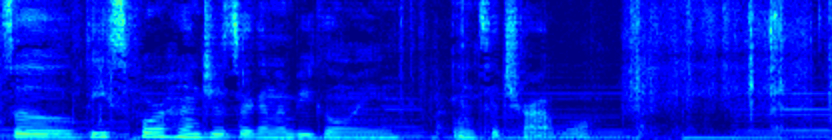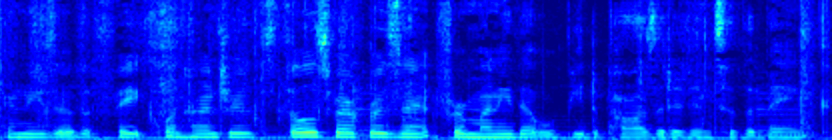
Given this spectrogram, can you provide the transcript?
So these 400s are gonna be going into travel. And these are the fake 100s. Those represent for money that will be deposited into the bank.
